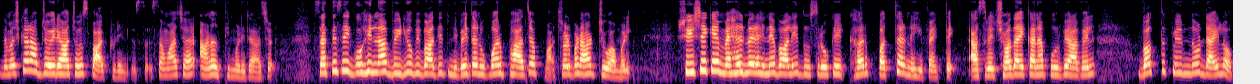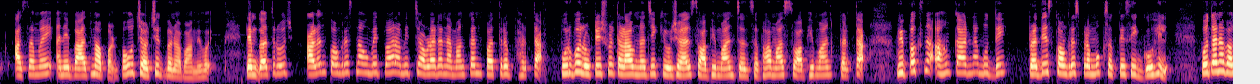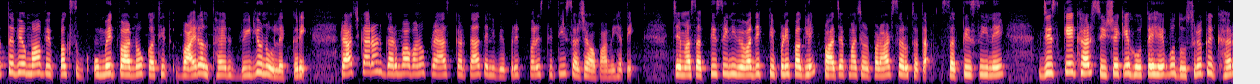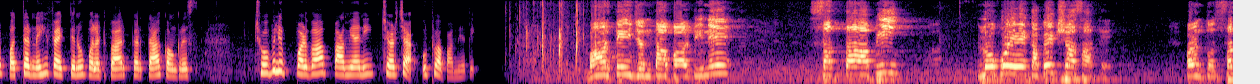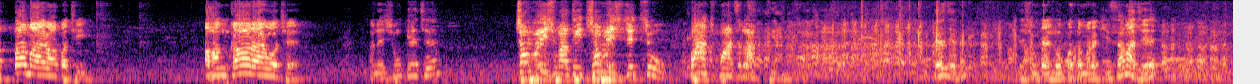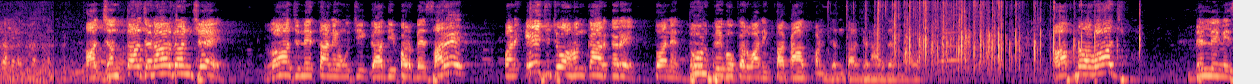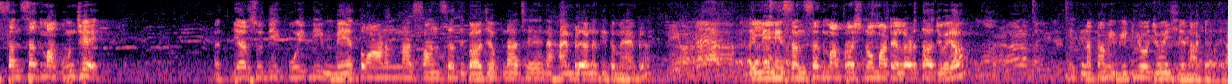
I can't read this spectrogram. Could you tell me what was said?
નમસ્કાર, આપ જોઈ રહ્યા છો સ્પાર્ક ટુડે ન્યૂઝ સમાચાર આણંદથી મળી રહ્યા છે. શક્તિસિંહ ગોહિલના વીડિયો વિવાદિત નિવેદન ઉપર ભાજપમાં ચળબડાટ જોવા મળી. શીર્ષકે મહેલ મેં રહેને વાલી દૂસરો કે ઘર પથ્થર નહીં ફેંકતે. આશરે છ દાયકાના પૂર્વે આવેલ વક્ત ફિલ્મનો ડાયલોગ આ સમય અને બાદમાં પણ બહુ ચર્ચિત બનવા પામ્યો હોય. તેમ ગતરોજ આણંદ કોંગ્રેસના ઉમેદવાર અમિત ચાવડાના નામાંકન પત્ર ભરતા પૂર્વ લોટેશ્વર તળાવ નજીક યોજાયેલ સ્વાભિમાન જનસભામાં સ્વાભિમાન કરતા વિપક્ષના અહંકારના મુદ્દે પ્રદેશ કોંગ્રેસ પ્રમુખ શક્તિસિંહ ગોહિલે પોતાના વક્તવ્યોમાં વિપક્ષ ઉમેદવારનો કથિત વાયરલ થયેલ વિડીયોનો ઉલ્લેખ કરી રાજકારણ ગરમાવવાનો પ્રયાસ કરતા તેની વિપરીત પરિસ્થિતિ સર્જાવા પામી હતી જેમાં શક્તિસિંહની વિવાદિત ટિપ્પણી પગલે ભાજપમાં ચળપળાટ શરૂ થતા શક્તિસિંહને जिसके घर शीशे के होते हैं वो दूसरों के घर पत्थर નહીં ફેંકતેનો પલટવાર કરતા કોંગ્રેસ છોભલી પડવા પામ્યાની ચર્ચા ઉઠવા પામી હતી ભારતીય જનતા પાર્ટીને સત્તા આપી લોકોએ એક અપેક્ષા સાથે, પરંતુ સત્તામાં આવ્યા પછી અહંકાર આવ્યો છે. અને શું કે છે? છવ્વીસમાંથી છવ્વીસ જીતશું પાંચ પાંચ લાખથી જીતશું ને? શું કઈ લોકો તમારા ખિસ્સામાં છે? આ જનતા જનાર્દન છે. રાજનેતાને ઊંચી ગાદી પર બેસાડે, પણ એ જ જો અહંકાર કરે તો એને ધૂળ ભેગો કરવાની તાકાત પણ જનતા જનાર્દનમાં હોય. આપનો અવાજ દિલ્હીની સંસદમાં ગુંજે. અત્યાર સુધી કોઈ દી મેં તો આણંદના સાંસદ ભાજપના છે ને સાંભળ્યા નથી, તમે સાંભળ્યા? દિલ્હીની સંસદમાં પ્રશ્નો માટે લડતા જોયા. એક નકામી વીડિયો જોઈ છે, ના કહેવાય.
